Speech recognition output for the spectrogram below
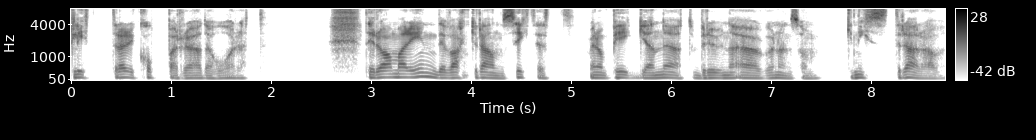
glittrar det kopparröda håret. Det ramar in det vackra ansiktet med de pigga nötbruna ögonen som gnistrar av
